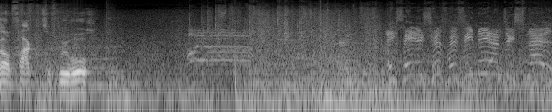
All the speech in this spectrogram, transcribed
Ja, fuck, zu früh hoch. Ich sehe Schiffe, sie nähern sich schnell!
